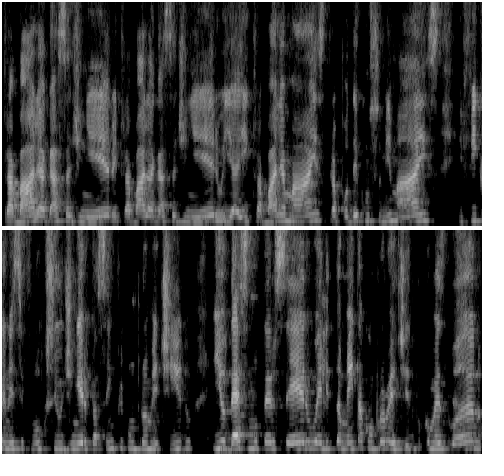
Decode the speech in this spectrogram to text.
trabalha, gasta dinheiro e trabalha, gasta dinheiro e aí trabalha mais para poder consumir mais e fica nesse fluxo e o dinheiro está sempre comprometido e o décimo terceiro ele também está comprometido para o começo do ano.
